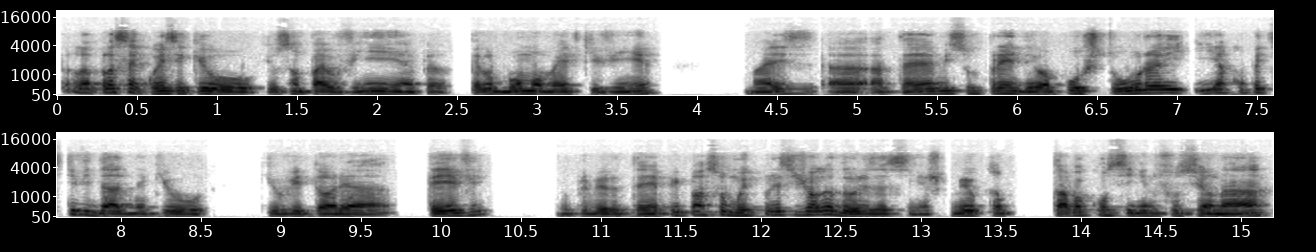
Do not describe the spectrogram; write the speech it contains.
pela, pela sequência que o, que o Sampaio vinha, pelo, pelo bom momento que vinha, mas a, até me surpreendeu a postura e, e, a competitividade né, que, o, que o Vitória teve no primeiro tempo e passou muito por esses jogadores. assim Acho que o meio campo estava conseguindo funcionar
